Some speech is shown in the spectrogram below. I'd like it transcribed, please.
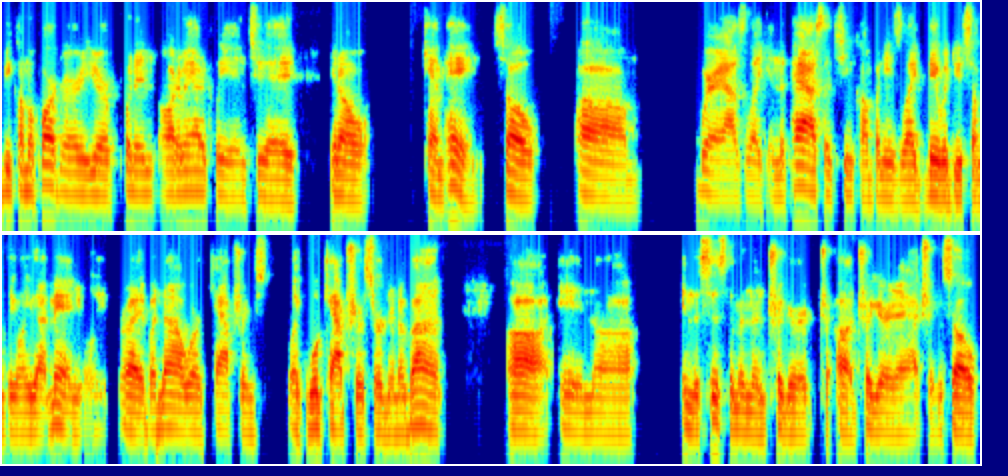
become a partner, you're put in automatically into a you know campaign. So um, whereas like in the past, I've seen companies like they would do something like that manually, right? But now we're capturing like we'll capture a certain event uh, in uh, in the system and then trigger uh, trigger an action. So,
